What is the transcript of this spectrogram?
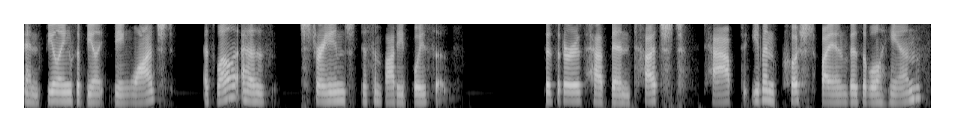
and feelings of being, being watched, as well as strange disembodied voices. Visitors have been touched, tapped, even pushed by invisible hands,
